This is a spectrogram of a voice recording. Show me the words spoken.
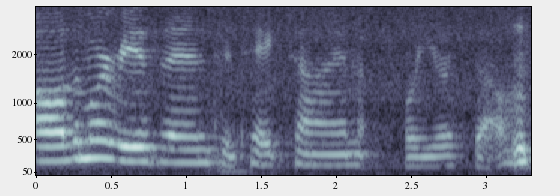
All the more reason to take time for yourself.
